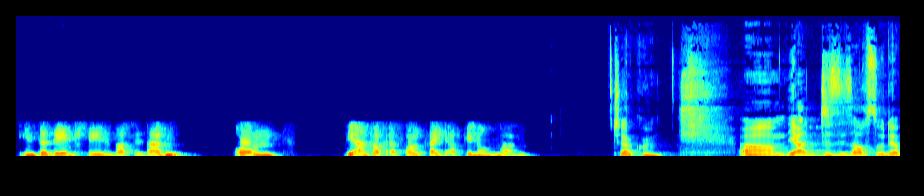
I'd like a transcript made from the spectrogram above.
hinter dem stehen, was sie sagen und die einfach erfolgreich abgenommen haben. Sehr cool. Ähm, ja, das ist auch so der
